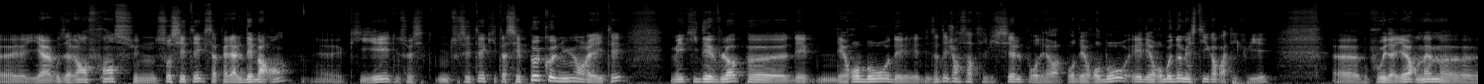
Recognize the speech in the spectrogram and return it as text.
Euh, y a, vous avez en France une société qui s'appelle Aldébaran, euh, qui est une société, qui est assez peu connue en réalité, mais qui développe des, robots, des, intelligences artificielles pour des robots et des robots domestiques en particulier. Euh, vous pouvez d'ailleurs même euh,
